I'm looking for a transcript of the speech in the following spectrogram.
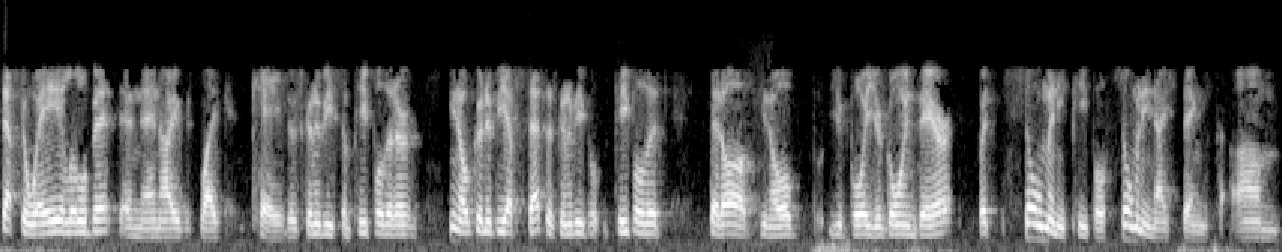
stepped away a little bit, and then I was like, okay, there's going to be some people that are, you know, going to be upset. There's going to be people that said, oh, you know, boy, you're going there. But so many people, so many nice things. Um,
